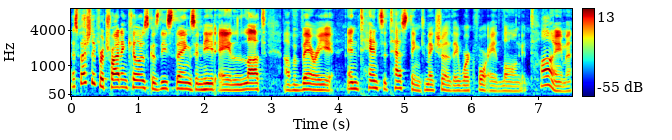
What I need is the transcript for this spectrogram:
especially for trident killers because these things need a lot of very intense testing to make sure that they work for a long time.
